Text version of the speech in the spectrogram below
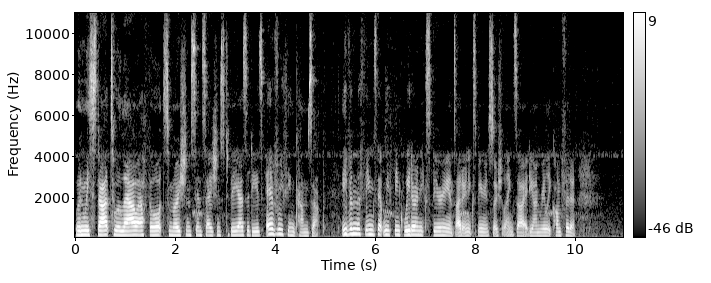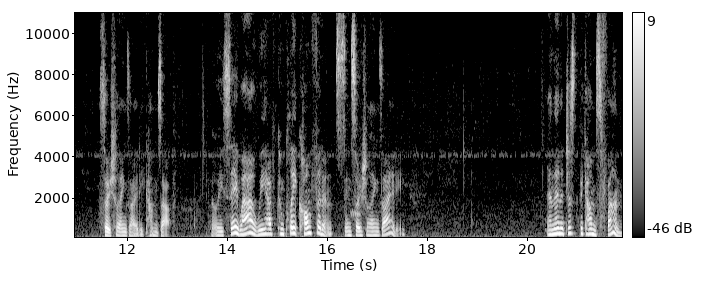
When we start to allow our thoughts, emotions, sensations to be as it is, everything comes up. Even the things that we think we don't experience. I don't experience social anxiety, I'm really confident. Social anxiety comes up. But we see, wow, we have complete confidence in social anxiety. And then it just becomes fun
